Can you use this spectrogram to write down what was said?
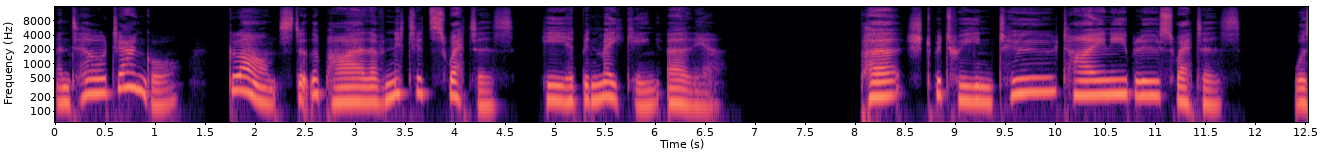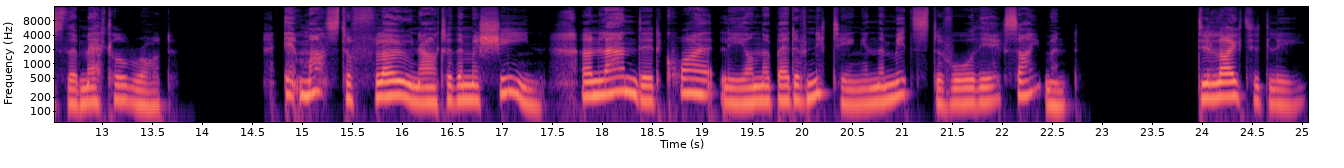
until Jangle glanced at the pile of knitted sweaters he had been making earlier. Perched between two tiny blue sweaters was the metal rod. It must have flown out of the machine and landed quietly on the bed of knitting in the midst of all the excitement. Delightedly,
